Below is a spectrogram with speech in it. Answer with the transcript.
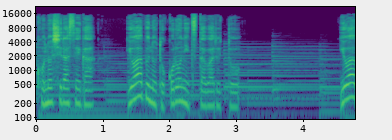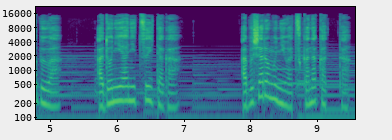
この知らせがヨアブのところに伝わると、ヨアブはアドニアに着いたが、アブシャロムには着かなかった。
